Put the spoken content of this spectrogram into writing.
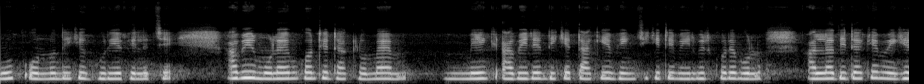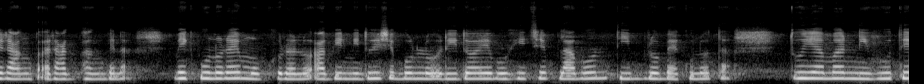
মুখ অন্যদিকে ঘুরিয়ে ফেলেছে। আবির মোলায়েম কণ্ঠে ডাকলো, ম্যাম মেঘ আবিরের দিকে তাকিয়ে ভেংচি কেটে বিড়বিড় করে বলল আহ্লাদিটাকে মেঘে রাগ রাগ ভাঙবে না। মেঘ পুনরায় মুখ ঘোরালো। আবির মৃদু হেসে বলল, হৃদয়ে বহিছে প্লাবন তীব্র ব্যাকুলতা। তুই আমার নিভুতে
